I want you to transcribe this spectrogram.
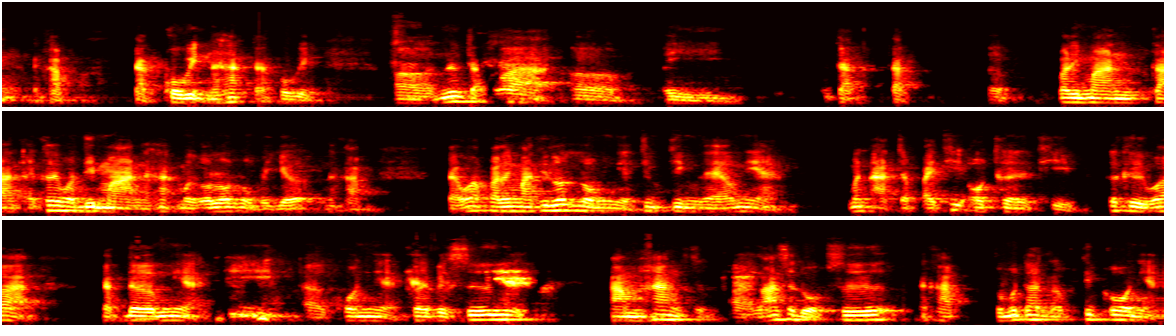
งนะครับ จากโควิดนะฮะจากโควิดเนื่องจากว่าไอจากจากปริมาณการเขาเรียกว่าดีมานนะฮะมันก็ลดลงไปเยอะนะครับ แต่ว่าปริมาณที่ลดลงเนี่ยจริง ๆ แล้วเนี่ยมันอาจจะไปที่ alternative ก็คือว่า จากเดิมเนี่ยที่คนเนี่ยเคยไปซื้อตามห้างร้านสะดวกซื้อนะครับ สมมติว่าเราทิปโก้เนี่ย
